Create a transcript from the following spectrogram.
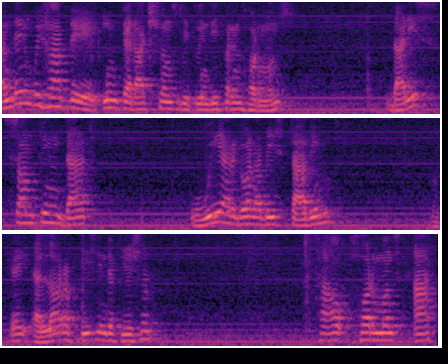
And then we have the interactions between different hormones. That is something that we are going to be studying, okay, a lot of this in the future, how hormones act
